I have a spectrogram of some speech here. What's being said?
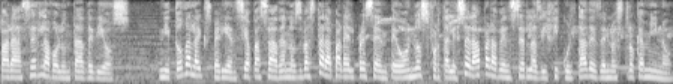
para hacer la voluntad de Dios ni toda la experiencia pasada nos bastará para el presente o nos fortalecerá para vencer las dificultades de nuestro camino.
